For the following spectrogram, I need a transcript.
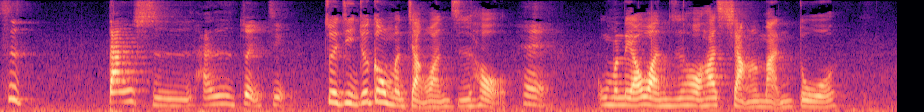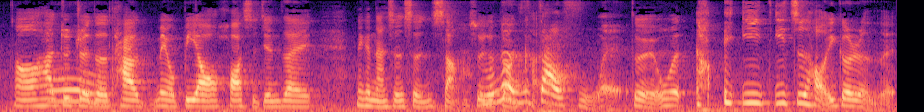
是当时还是最近？最近就跟我们讲完之后，嘿，我们聊完之后，他想了蛮多。然后他就觉得他没有必要花时间在那个男生身上，所以就断开。是造福哎，对我们医医医治好一个人嘞。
